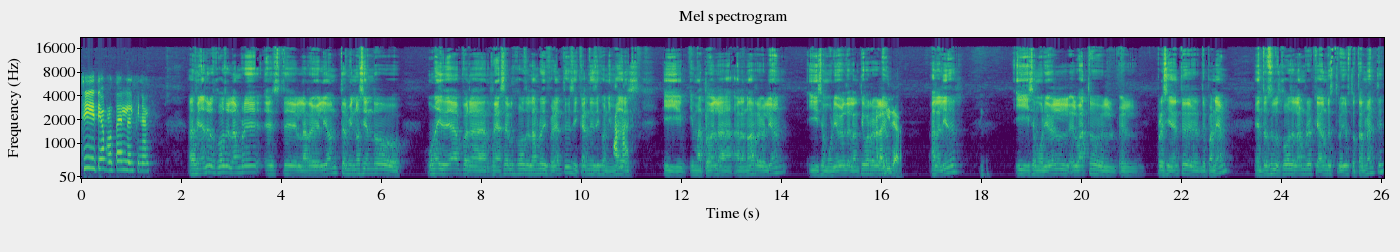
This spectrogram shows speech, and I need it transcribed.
Sí, te iba a preguntar el, el final. al final de los Juegos del Hambre, este, la rebelión terminó siendo una idea para rehacer los Juegos del Hambre diferentes y Katniss dijo ni madres y, y mató a la, a la nueva rebelión y se murió el de la antigua A rebelión. la líder. a la líder. Y se murió el, el vato, el, el presidente de, de Panem. Entonces los Juegos del Hambre quedaron destruidos totalmente.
